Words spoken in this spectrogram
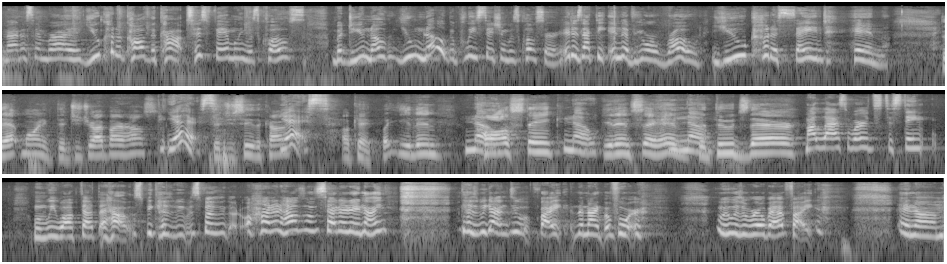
Madison Bryant, you could have called the cops. His family was close, but do you know? You know the police station was closer. It is at the end of your road. You could have saved him. That morning, did you drive by her house? Yes. Did you see the car? Yes. Okay, but you didn't No. call Stink? No. You didn't say, hey, No. the dude's there? My last words to Stink when we walked out the house because we were supposed to go to a haunted house on Saturday night because we got into a fight the night before. It was a real bad fight. And um,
